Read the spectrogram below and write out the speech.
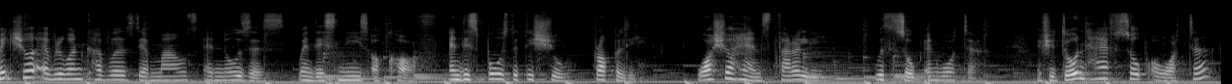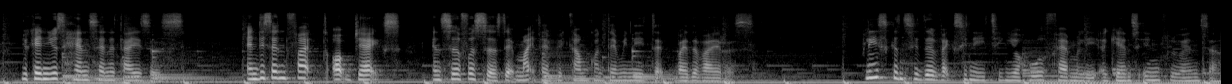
Make sure everyone covers their mouths and noses when they sneeze or cough and dispose the tissue properly. Wash your hands thoroughly with soap and water. If you don't have soap or water, you can use hand sanitizers. And disinfect objects and surfaces that might have become contaminated by the virus. Please consider vaccinating your whole family against influenza,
